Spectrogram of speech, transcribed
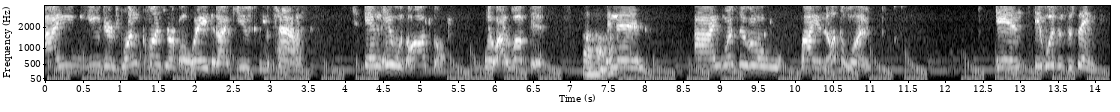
I you there's one conjure of Olay that I've used in the past, and it was awesome. You know, I loved it. uh huh. And then I went to go buy another one, and it wasn't the same.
